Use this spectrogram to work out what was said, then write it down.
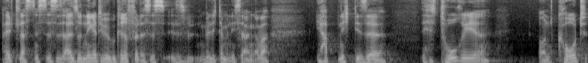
Altlasten, das ist also negative Begriffe, das, ist, das will ich damit nicht sagen, aber ihr habt nicht diese Historie und Code,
